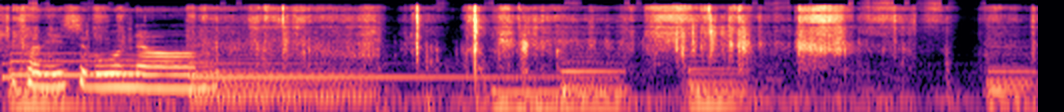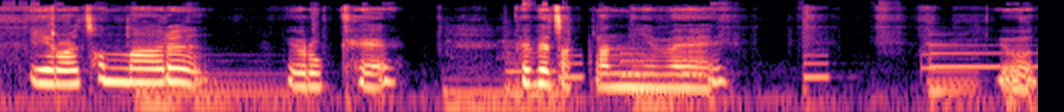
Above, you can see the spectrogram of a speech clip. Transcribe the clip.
2025년 1월 첫날은 이렇게 베베 작가님의 요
